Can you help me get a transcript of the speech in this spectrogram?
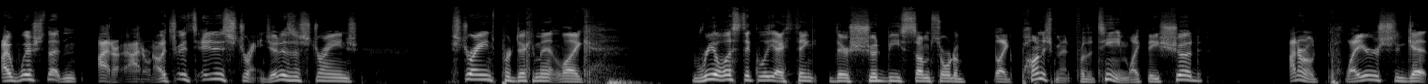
I wish that I don't. I don't know. It's it's it is strange. It is a strange, strange predicament. Like, realistically, I think there should be some sort of like punishment for the team. Like they should. I don't know. Players should get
